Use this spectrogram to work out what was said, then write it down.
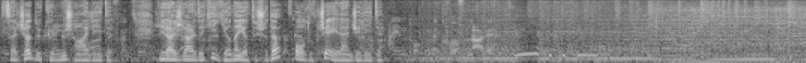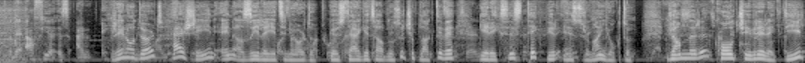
saca dökülmüş haliydi. Virajlardaki yana yatışı da oldukça eğlenceliydi. Renault 4 Minimalist, her şeyin en azıyla yetiniyordu. Gösterge tablosu çıplaktı ve gereksiz tek bir enstrüman yoktu. Camları kol çevirerek değil,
